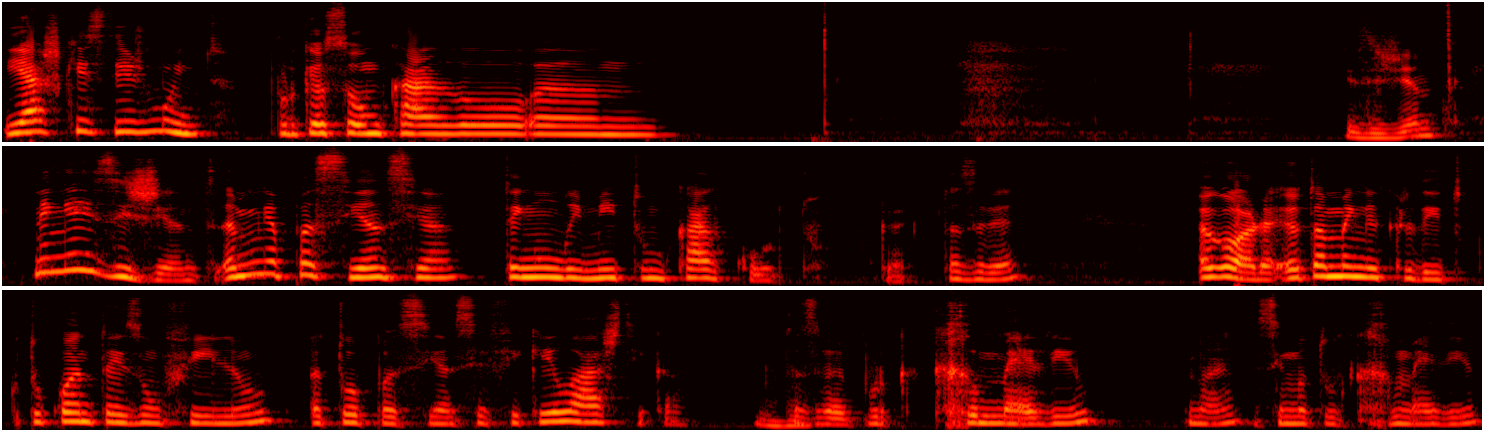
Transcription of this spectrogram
E acho que isso diz muito, porque eu sou um bocado. Hum... Exigente? Nem é exigente. A minha paciência tem um limite um bocado curto. Okay. Estás a ver? Agora, eu também acredito que tu, quando tens um filho, a tua paciência fica elástica. Uhum. Estás a ver? Porque que remédio, não é? Acima de tudo, que remédio.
